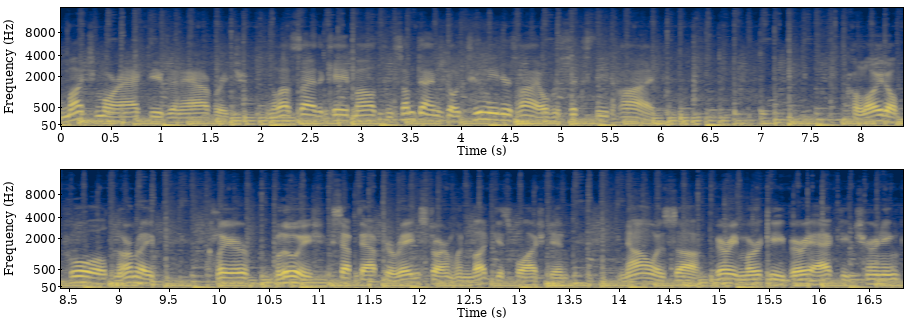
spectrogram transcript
much more active than average. On the left side of the cave mouth can sometimes go two meters high, over six feet high. Colloidal pool, normally clear, bluish, except after a rainstorm when mud gets washed in. Now is uh, very murky, very active churning.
